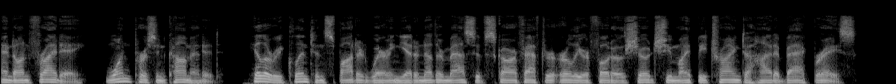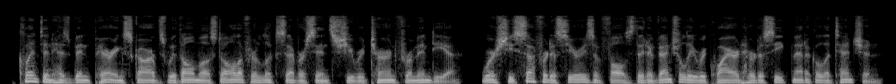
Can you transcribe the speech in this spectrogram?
And on Friday, one person commented, Hillary Clinton spotted wearing yet another massive scarf after earlier photos showed she might be trying to hide a back brace. Clinton has been pairing scarves with almost all of her looks ever since she returned from India, where she suffered a series of falls that eventually required her to seek medical attention.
